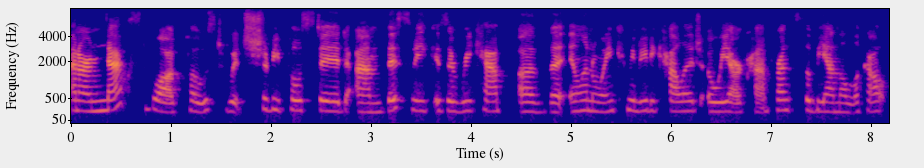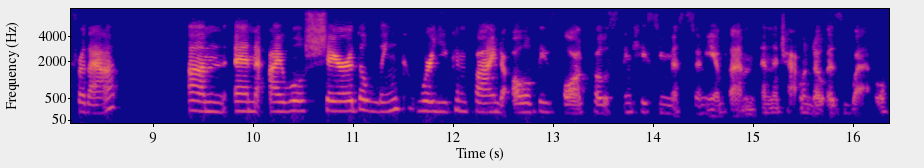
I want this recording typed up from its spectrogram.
And our next blog post, which should be posted um, this week, is a recap of the Illinois Community College OER conference. So be on the lookout for that. Um, and I will share the link where you can find all of these blog posts in case you missed any of them in the chat window as well.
